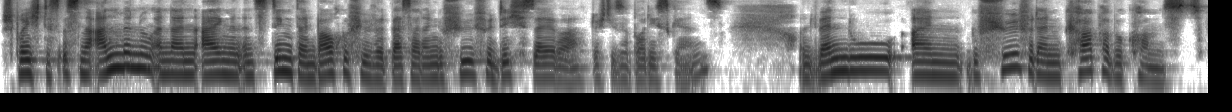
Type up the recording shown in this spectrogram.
Sprich, das ist eine Anbindung an deinen eigenen Instinkt, dein Bauchgefühl wird besser, dein Gefühl für dich selber durch diese Bodyscans. Und wenn du ein Gefühl für deinen Körper bekommst,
